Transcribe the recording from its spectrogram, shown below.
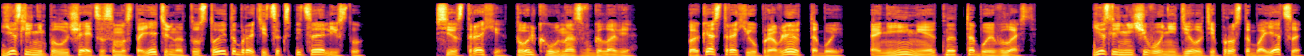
Если не получается самостоятельно, то стоит обратиться к специалисту. Все страхи только у нас в голове. Пока страхи управляют тобой, они имеют над тобой власть. Если ничего не делать и просто бояться,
